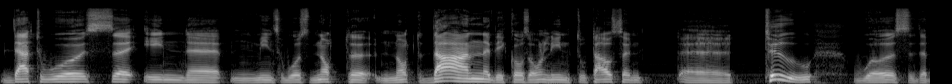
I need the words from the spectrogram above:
that was uh, in uh, means was not uh, not done because only in 2002 was the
